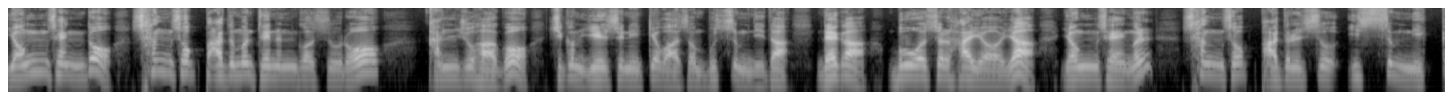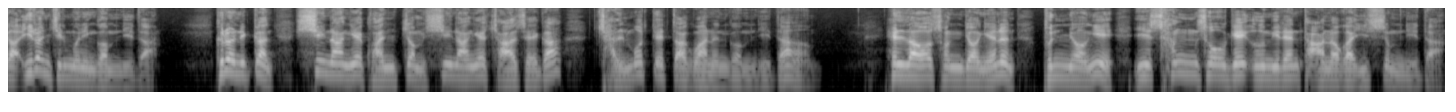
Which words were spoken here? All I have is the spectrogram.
영생도 상속받으면 되는 것으로 간주하고 지금 예수님께 와서 묻습니다. 내가 무엇을 하여야 영생을 상속받을 수 있습니까? 이런 질문인 겁니다. 그러니까 신앙의 관점, 신앙의 자세가 잘못됐다고 하는 겁니다. 헬라어 성경에는 분명히 이 상속의 의미란 단어가 있습니다.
